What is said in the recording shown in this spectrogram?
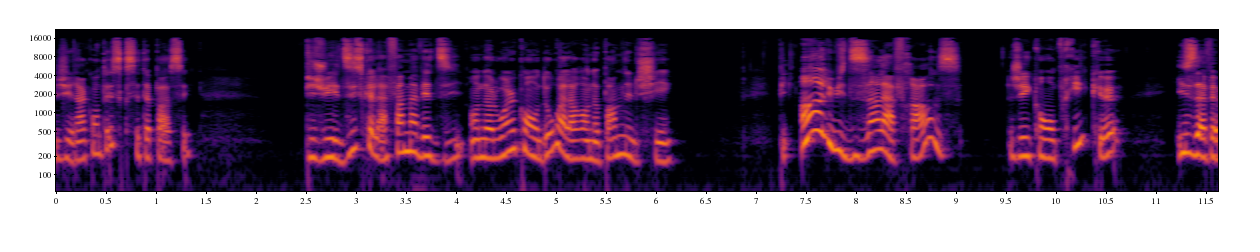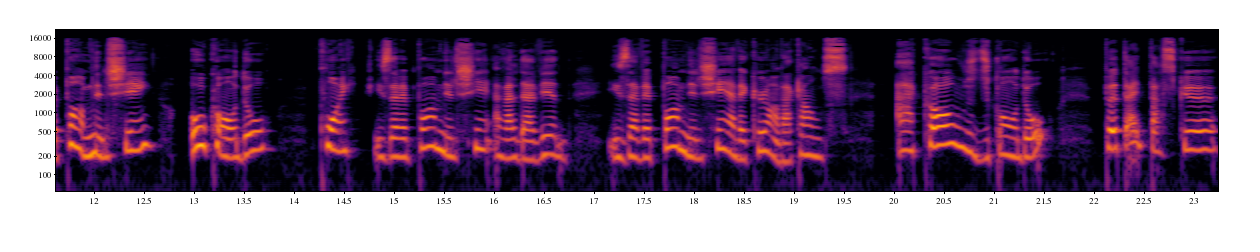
J'ai raconté ce qui s'était passé. Puis je lui ai dit ce que la femme avait dit. On a loin un condo, alors on n'a pas emmené le chien. Puis en lui disant la phrase, j'ai compris que ils n'avaient pas emmené le chien au condo. Point. Ils n'avaient pas emmené le chien à Val-David. Ils n'avaient pas emmené le chien avec eux en vacances. À cause du condo, peut-être parce que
